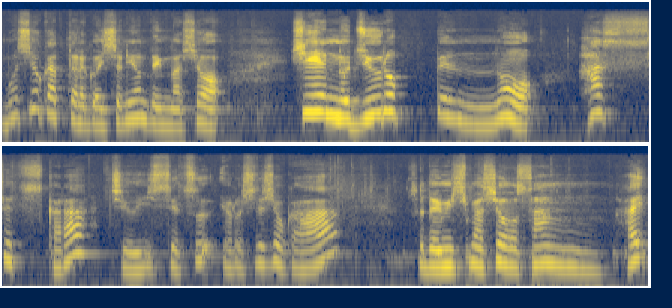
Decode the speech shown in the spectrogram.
もしよかったらご一緒に読んでみましょう。詩篇の16編の8節から11節よろしいでしょうか？それで見しましょう。3はい。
